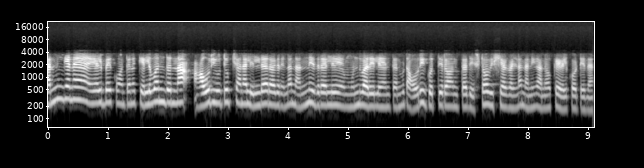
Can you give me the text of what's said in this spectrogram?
ನನ್ಗೇನೆ ಹೇಳ್ಬೇಕು ಅಂತಾನೆ ಕೆಲವೊಂದನ್ನ ಅವ್ರ ಯೂಟ್ಯೂಬ್ ಚಾನಲ್ ಇಲ್ದೇ ಇರೋದ್ರಿಂದ ನನ್ನ ಇದ್ರಲ್ಲಿ ಮುಂದುವರಿಲಿ ಅಂತ ಅಂದ್ಬಿಟ್ಟು ಅವ್ರಿಗೆ ಗೊತ್ತಿರೋ ಅಂಥದ್ದು ಎಷ್ಟೋ ವಿಷಯಗಳನ್ನ ನನಗೆ ಅನೋಕ ಹೇಳ್ಕೊಟ್ಟಿದೆ.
